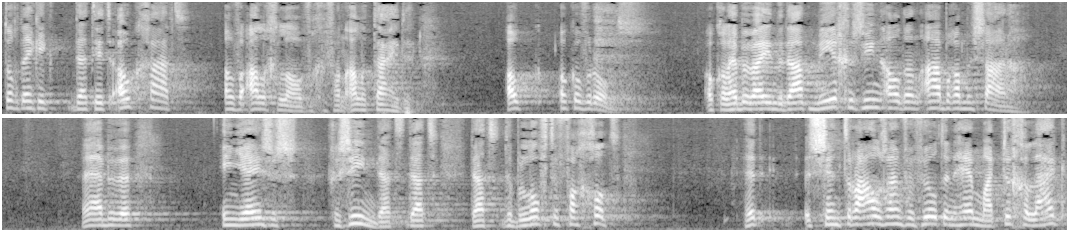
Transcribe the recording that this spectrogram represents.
Toch denk ik dat dit ook gaat over alle gelovigen van alle tijden. Ook, ook over ons. Ook al hebben wij inderdaad meer gezien al dan Abraham en Sarah. hebben we in Jezus gezien dat, dat, dat de beloften van God het, centraal zijn vervuld in Hem, maar tegelijk,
